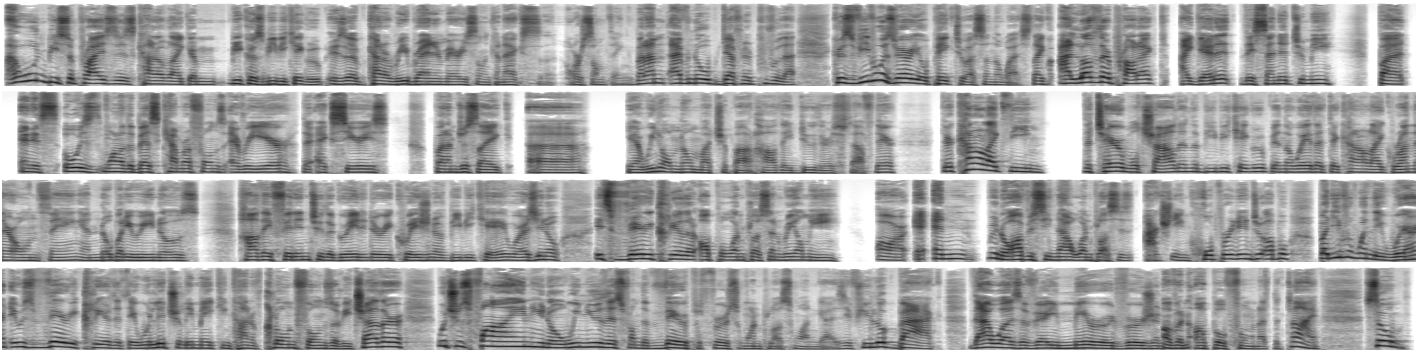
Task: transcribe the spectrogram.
I wouldn't be surprised is kind of like a because BBK Group is a kind of rebranded MariSilicon X or something. But I'm I have no definite proof of that because Vivo is very opaque to us in the West. Like I love their product, I get it, they send it to me, but and it's always one of the best camera phones every year, the X series. But I'm just like, uh, yeah, we don't know much about how they do their stuff. They're they're kind of like the the terrible child in the BBK group in the way that they kind of like run their own thing and nobody really knows how they fit into the greater equation of BBK. Whereas, you know, it's very clear that Oppo, OnePlus, and Realme are and you know obviously now OnePlus is actually incorporated into Oppo, but even when they weren't, it was very clear that they were literally making kind of clone phones of each other, which was fine. You know, we knew this from the very first OnePlus One guys. If you look back, that was a very mirrored version of an Oppo phone at the time. So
